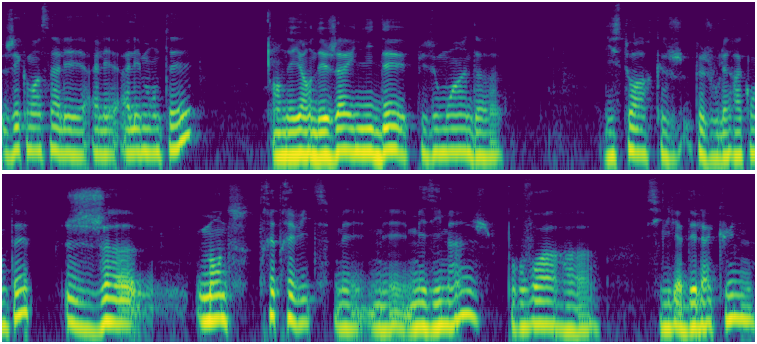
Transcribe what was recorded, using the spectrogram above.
j'ai commencé à les, à les monter en ayant déjà une idée plus ou moins d'histoire que, que je voulais raconter je monte très très vite mes, mes, images pour voir euh, s'il y a des lacunes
